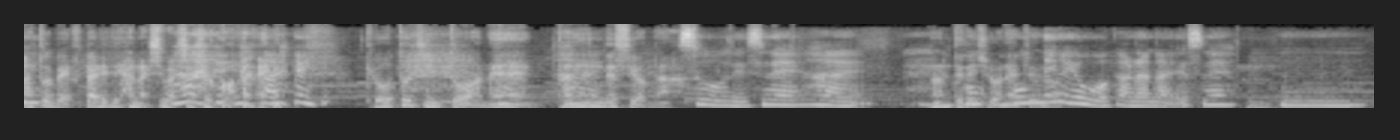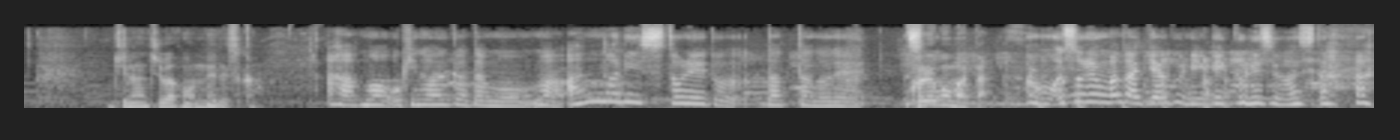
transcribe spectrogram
後で二人で話しましょう。そこはね、はい、京都人とはね、大変ですよな、はい。そうですね。はい。なんででしょうね。本音がよくわからないですね。うん。うちなんちは本音ですか？あ、まあ沖縄方もまああんまりストレートだったので。これもまた。そ れまた逆にびっくりしました。はい。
